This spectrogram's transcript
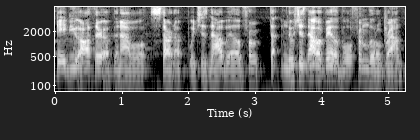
debut author of the novel Startup, which is now available from which is now available from Little Brown.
